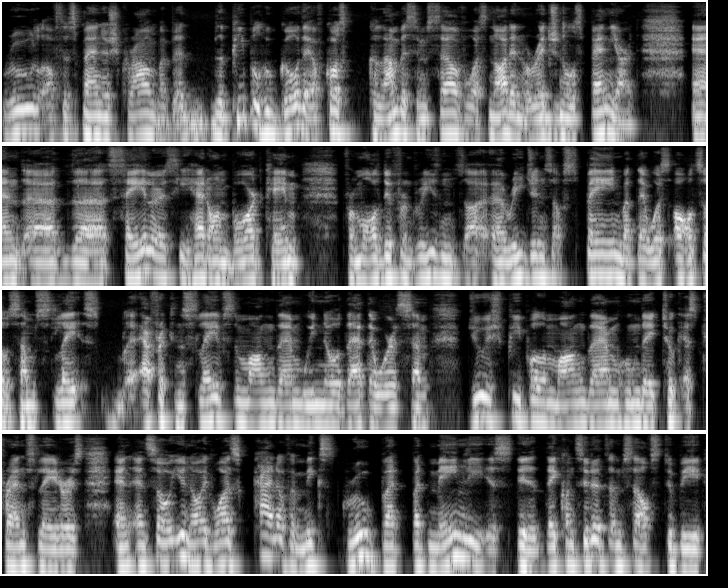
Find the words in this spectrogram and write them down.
rule of the Spanish crown. But the people who go there, of course, Columbus himself was not an original Spaniard, and uh, the sailors he had on board came from all different reasons, uh, uh, regions of Spain. But there was also some slaves, African slaves among them. We know that there were some Jewish people among them whom they took as translators, and and so you know it was kind of a mixed group. But but mainly is, is they considered themselves to be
